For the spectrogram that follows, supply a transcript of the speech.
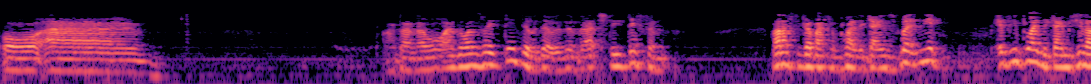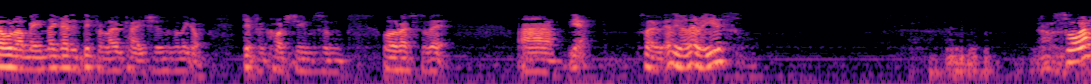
or uh, I don't know what other ones they did that were, that were actually different. I'd have to go back and play the games, but you, if you play the games, you know what I mean. They go to different locations and they got different costumes and all the rest of it. Uh, yeah. So anyway, there he is. Sora.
